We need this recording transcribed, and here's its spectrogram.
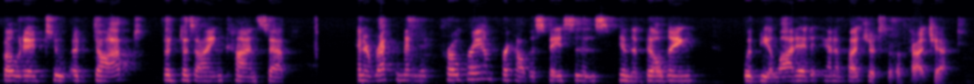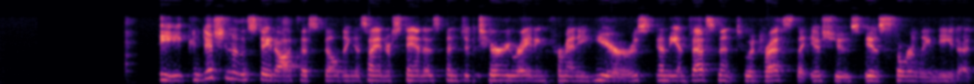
voted to adopt the design concept and a recommended program for how the spaces in the building would be allotted and a budget for the project. The condition of the state office building, as I understand, has been deteriorating for many years, and the investment to address the issues is sorely needed.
